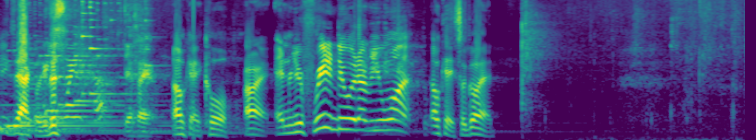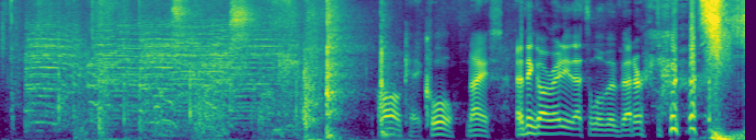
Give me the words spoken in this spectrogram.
Exactly. This, Yes, I am. okay, cool. All right. And you're free to do whatever you want. Okay, so go ahead. Oh, okay, cool. Nice. I think already that's a little bit better.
